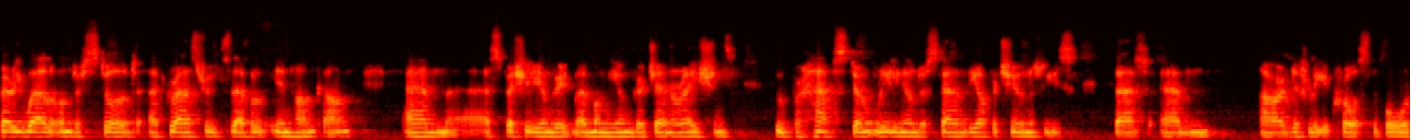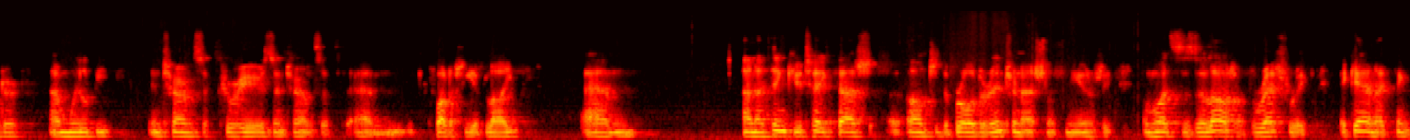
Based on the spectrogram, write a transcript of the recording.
very well understood at grassroots level in Hong Kong um, especially younger, among younger generations who perhaps don't really understand the opportunities that um, are literally across the border and will be in terms of careers, in terms of um, quality of life. Um, and I think you take that onto the broader international community. And whilst there's a lot of rhetoric, again, I think,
